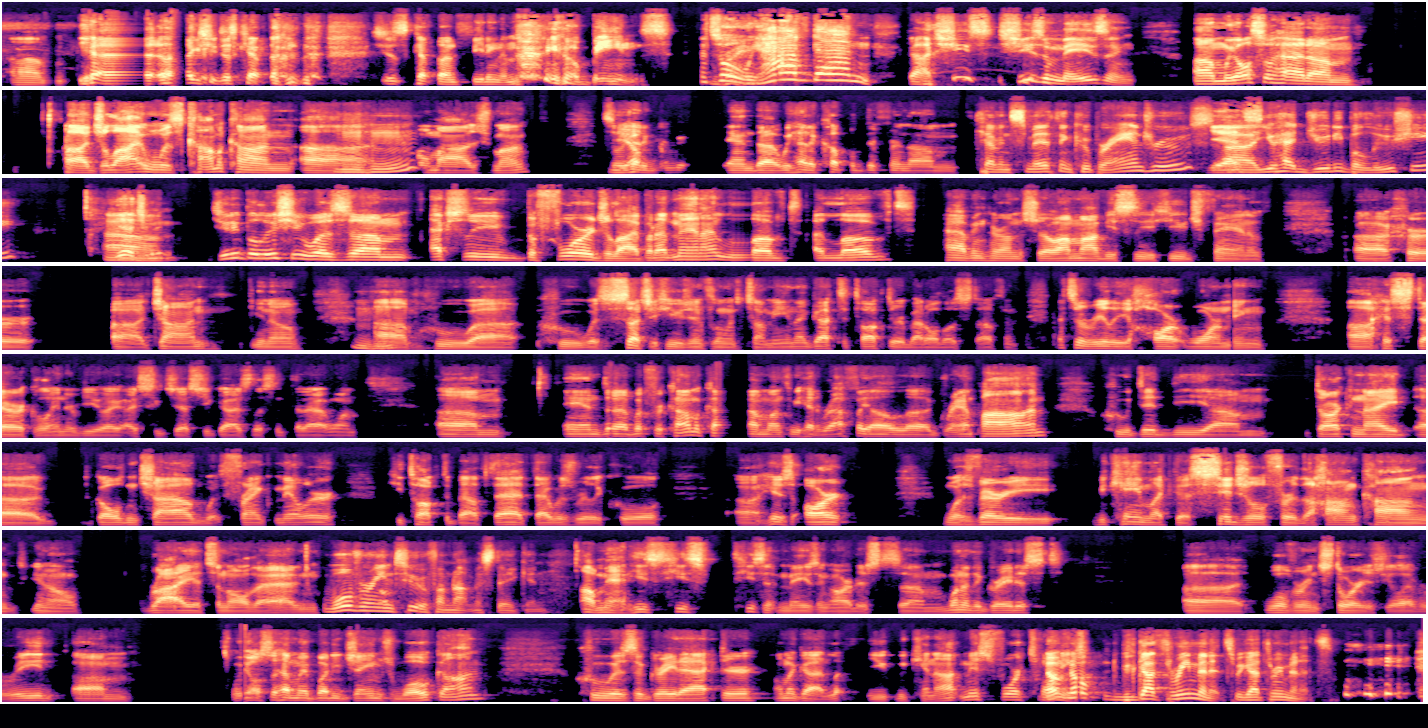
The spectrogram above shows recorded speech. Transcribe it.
um, yeah, like she just kept on, she just kept on feeding them, you know, beans. That's right. all we have, then. God, she's she's amazing. Um, we also had um, uh, July was Comic Con uh, mm-hmm. homage month, so yep. we had a and uh, we had a couple different um, Kevin Smith and Cooper Andrews. Uh, yes, uh, you had Judy Belushi. Um, yeah, Judy, Judy Belushi was um, actually before July, but uh, man, I loved I loved having her on the show. I'm obviously a huge fan of uh, her, uh, John. You know, mm-hmm. um, who uh, who was such a huge influence on me, and I got to talk to her about all those stuff, and that's a really heartwarming, uh, hysterical interview. I, I suggest you guys listen to that one. Um, and uh, but for Comic Con month, we had Raphael uh, Grampá, who did the um, Dark Knight uh, Golden Child with Frank Miller he talked about that. That was really cool. Uh, his art was very became like a sigil for the Hong Kong, you know, riots and all that. And Wolverine oh too, if I'm not mistaken. Oh man, he's he's he's an amazing artist. Um, one of the greatest uh, Wolverine stories you'll ever read. Um, we also have my buddy James Wolk on, who is a great actor. Oh my God, you, we cannot miss 420. No, no, we've got three minutes. We got three minutes.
